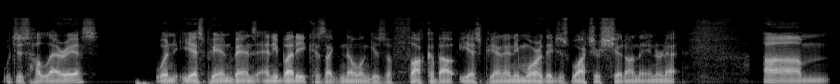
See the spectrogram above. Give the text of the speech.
which is hilarious when ESPN bans anybody because like no one gives a fuck about ESPN anymore. They just watch their shit on the internet. Um,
